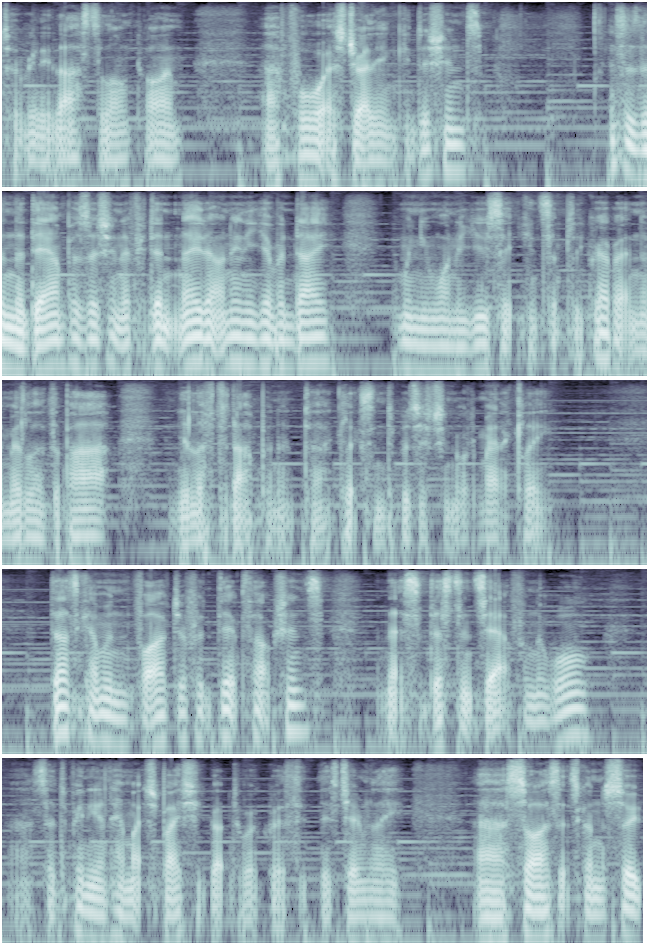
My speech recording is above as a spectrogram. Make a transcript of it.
to really last a long time uh, for Australian conditions. This is in the down position if you didn't need it on any given day. When you want to use it, you can simply grab it in the middle of the bar and you lift it up and it uh, clicks into position automatically It does come in five different depth options, and that's the distance out from the wall. Uh, so depending on how much space you've got to work with, there's generally a uh, size that's going to suit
